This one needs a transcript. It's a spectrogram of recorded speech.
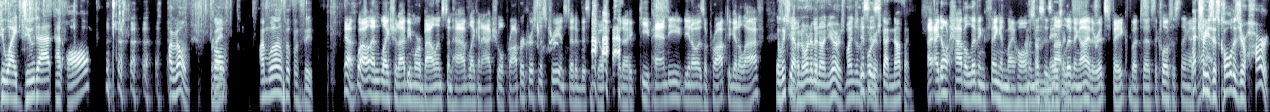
Do I do that at all? I don't. So right. I'm willing to concede. Yeah, well, and like, should I be more balanced and have like an actual proper Christmas tree instead of this joke that I keep handy, you know, as a prop to get a laugh? At least you, you have know, an ornament like, on yours. Mine's in the corner. It's got nothing. I, I, don't have a living thing in my home, That's and this amazing. is not living either. It's fake, but uh, it's the closest thing. That I tree's have. as cold as your heart.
